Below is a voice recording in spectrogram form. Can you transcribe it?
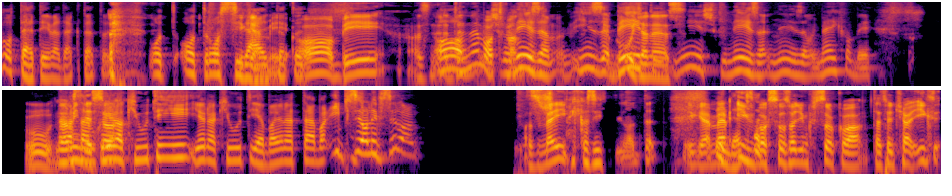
ott eltévedek, tehát hogy ott, ott rossz irány. Igen, tehát, A, B, az a, de nem ott van. Nézem, inze, B, Ugyanez. Nézem, nézem, hogy melyik a B. Uh, na mindegy, szóval... jön a QTE, jön a QTE bajonettában, Y, Y, az melyik? Melyik az Y? Tehát... Igen, mert Minden. Xboxhoz vagyunk szokva. Tehát, hogyha X,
